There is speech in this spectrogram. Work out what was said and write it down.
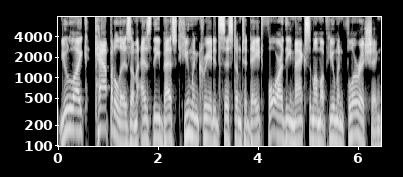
You like capitalism as the best human created system to date for the maximum of human flourishing.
